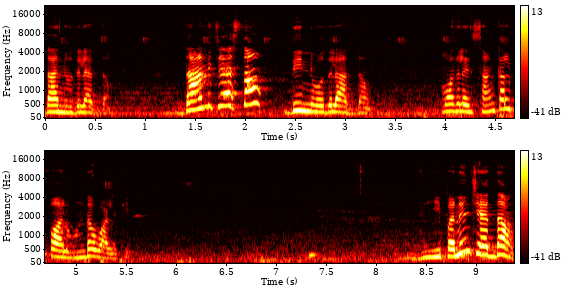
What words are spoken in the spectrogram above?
దాన్ని వదిలేద్దాం. దాన్ని చేస్తాం దీన్ని వదిలేద్దాం. మొదలైన సంకల్పాలు ఉండవు వాళ్ళకి. ఈ పనిని చేద్దాం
